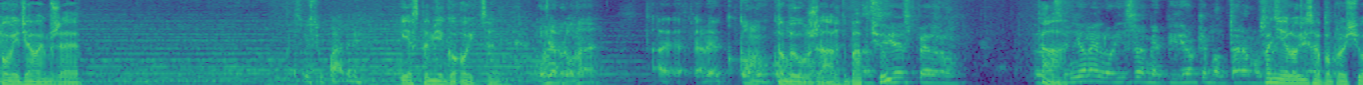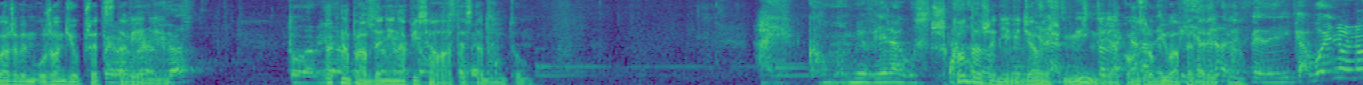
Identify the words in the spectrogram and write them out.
Powiedziałem, że. Jestem jego ojcem. ¿Una broma? A, a ver, ¿cómo? To był żart, babciu? Tak. Pani Eloisa poprosiła, żebym urządził przedstawienie. Tak no naprawdę se nie napisała testamentu. Szkoda, że nie widziałeś miny, jaką zrobiła Federica. no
